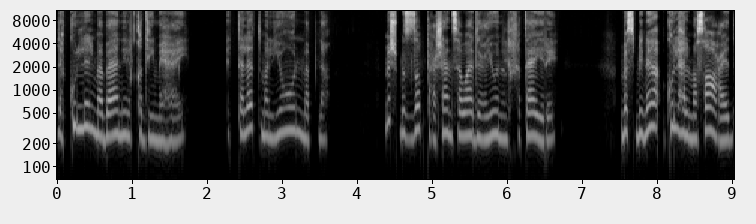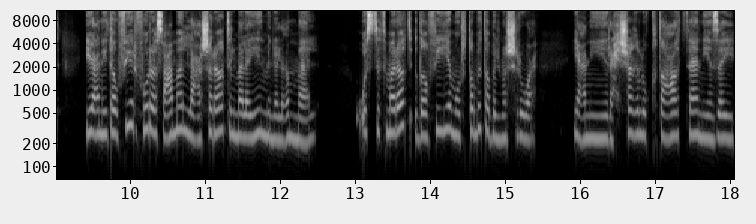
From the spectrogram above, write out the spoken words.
لكل المباني القديمة هاي الثلاث مليون مبنى مش بالضبط عشان سواد عيون الختايرة بس بناء كل هالمصاعد يعني توفير فرص عمل لعشرات الملايين من العمال واستثمارات إضافية مرتبطة بالمشروع يعني رح يشغلوا قطاعات ثانية زي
